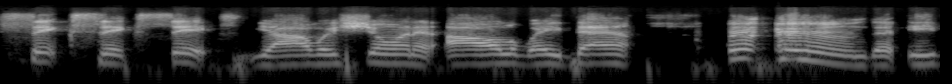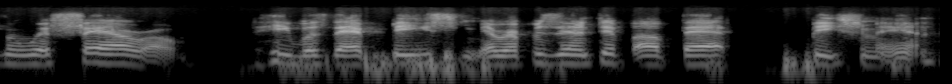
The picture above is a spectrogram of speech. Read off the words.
six six six. You're always showing it all the way down. that even with Pharaoh, he was that beast, a representative of that beast man,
